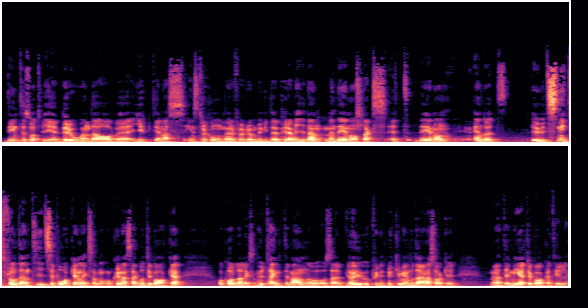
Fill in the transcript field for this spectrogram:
det är inte så att vi är beroende av eh, egyptiernas instruktioner för hur de byggde pyramiden. Men det är någon slags, ett, det är någon, ändå ett utsnitt från den tidsepoken liksom. Och kunna så här, gå tillbaka och kolla liksom, hur tänkte man? Och, och så här, vi har ju uppfunnit mycket mer moderna saker. Men att det är mer tillbaka till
